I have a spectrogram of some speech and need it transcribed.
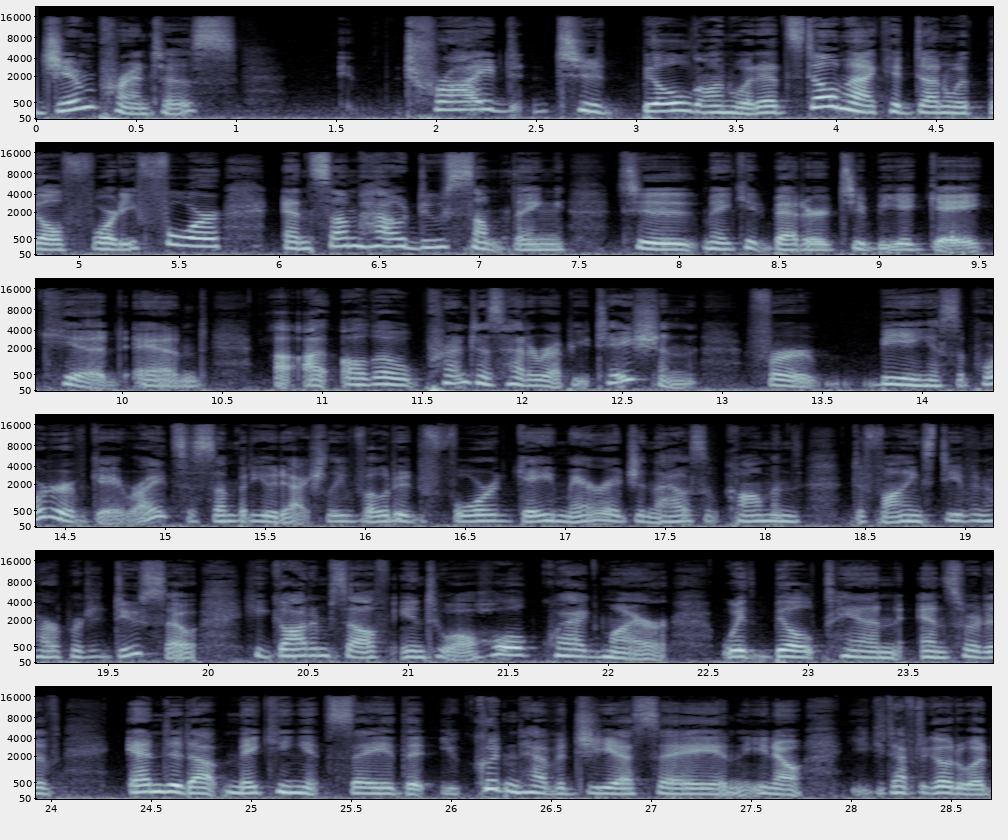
Jim Prentice tried to build on what Ed Stelmach had done with Bill 44 and somehow do something to make it better to be a gay kid. And uh, although Prentice had a reputation for being a supporter of gay rights, as somebody who'd actually voted for gay marriage in the House of Commons, defying Stephen Harper to do so, he got himself into a whole quagmire with Bill 10 and sort of ended up making it say that you couldn't have a GSA and, you know, you'd have to go to a,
